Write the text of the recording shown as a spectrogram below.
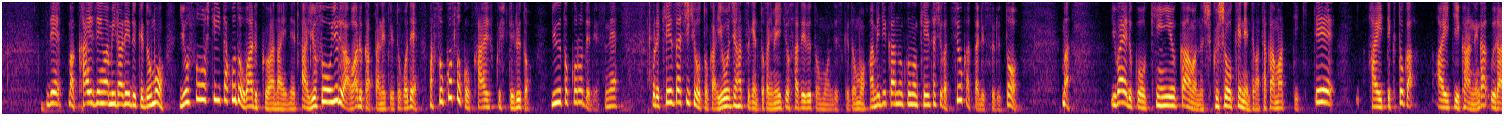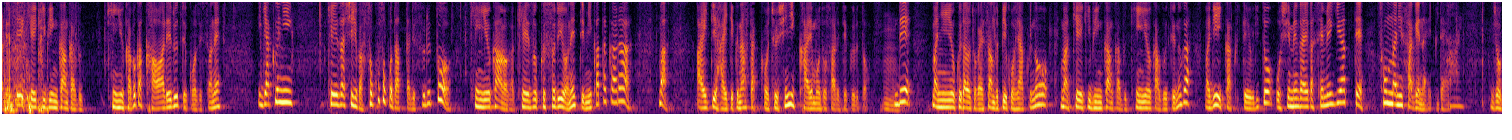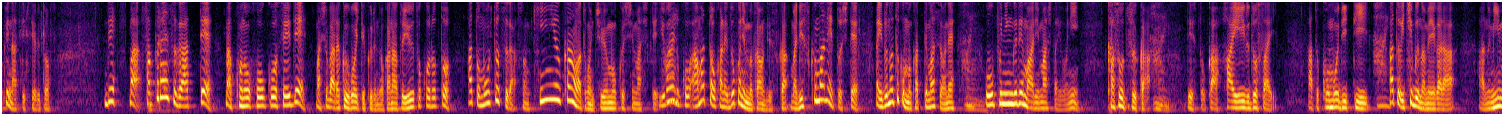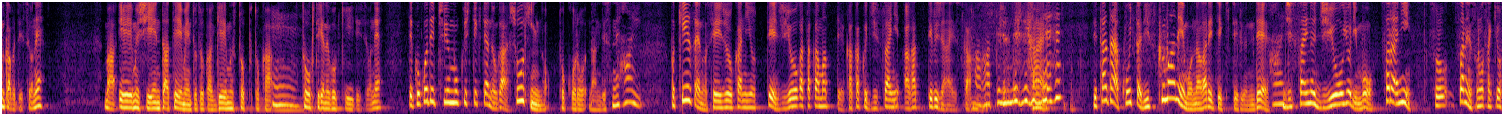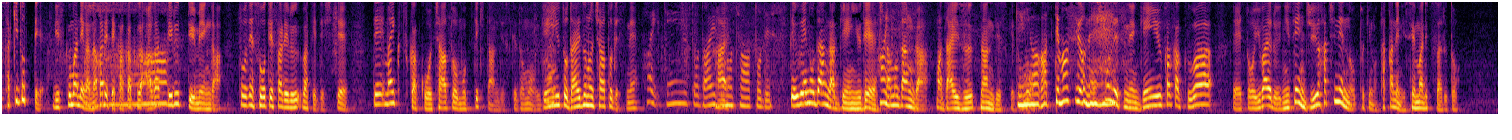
で、まあ、改善は見られるけども、予想していたほど悪くはないね、あ予想よりは悪かったね。というところで、まあ、そこそこ回復しているというところでですね、これ、経済指標とか要人発言とかに影響されると思うんですけども、アメリカのこの経済指標が強かったりすると、まあ、いわゆるこう金融緩和の縮小懸念とか高まってきて、ハイテクとか IT 関連が売られて、景気敏感株、金融株が買われるということですよね。逆に、経済指標がそこそこだったりすると、金融緩和が継続するよねっていう見方から、まあ、IT ハイテクナスダックを中心に買い戻されてくると、うん、で、まあ、ニューヨークダウとか S&P500 の、まあ、景気敏感株、金融株というのが、まあ、利確定売りと押し目買いがせめぎ合って、そんなに下げないみたいな状況になってきてると。で、まあ、サプライズがあって、まあ、この方向性で、まあ、しばらく動いてくるのかなというところと、あともう一つが、その金融緩和とかに注目しまして、い。わゆるこう余ったお金、どこに向かうんですか、まあ、リスクマネーとして、まあ、いろんなところ向かってますよね、はい、オープニングでもありましたように、仮想通貨ですとか、ハイイールド債、あとコモディティ、はい、あと一部の銘柄、あのミーム株ですよね。まあ、AMC エンターテインメントとかゲームストップとか、投機的な動きですよね。で、ここで注目してきたのが商品のところなんですね。はい。経済の正常化によって需要が高まって価格実際に上がってるじゃないですか。上がってるんですよね。はい、でただ、こういったリスクマネーも流れてきてるんで、はい、実際の需要よりもさらにそのさらにその先を先取ってリスクマネーが流れて価格が上がっているっていう面が当然想定されるわけでして、で、まあ、いくつかこうチャートを持ってきたんですけども、原油と大豆のチャートですね。はい、原油と大豆のチャートです。はい、で、上の段が原油で、下の段がまあ大豆なんですけども。原油上がってますよね。そうですね、原油価格は、えっ、ー、と、いわゆる2018年の時の高値に迫りつつあると。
